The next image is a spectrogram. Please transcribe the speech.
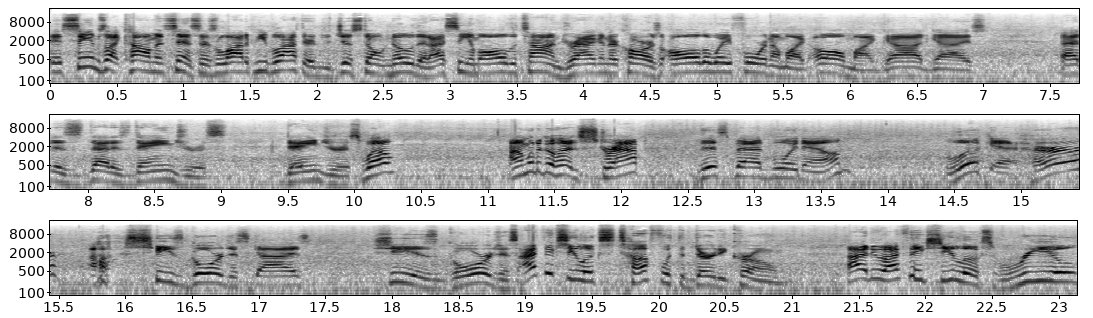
it seems like common sense. There's a lot of people out there that just don't know that. I see them all the time dragging their cars all the way forward. And I'm like, oh my God, guys, that is that is dangerous, dangerous. Well, I'm gonna go ahead and strap this bad boy down. Look at her. Oh, she's gorgeous, guys. She is gorgeous. I think she looks tough with the dirty chrome. I do. I think she looks real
